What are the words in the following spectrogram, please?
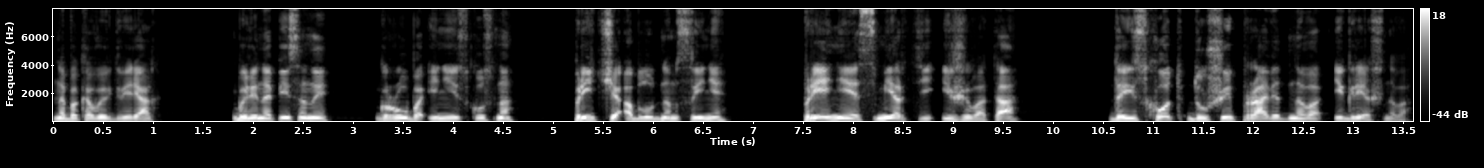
На боковых дверях были написаны грубо и неискусно притча о блудном сыне, прение смерти и живота, да исход души праведного и грешного.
